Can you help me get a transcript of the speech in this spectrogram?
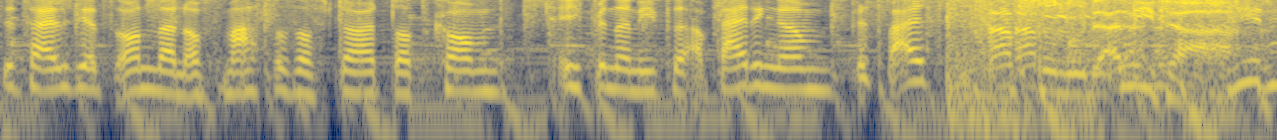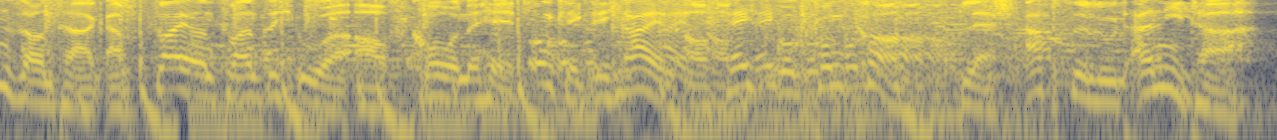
Details jetzt online auf mastersofdirt.com. Ich bin Anita Ableidinger. Bis bald. Absolut Anita. Jeden Sonntag ab 22 Uhr auf Krone Hit. Und klick dich rein auf facebook.com slash absolutanita.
